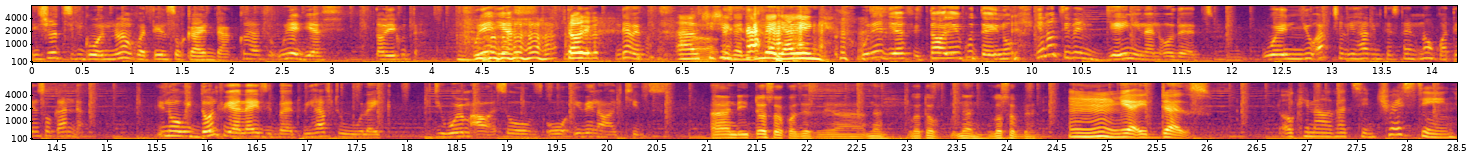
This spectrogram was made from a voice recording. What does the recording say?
In short, ngo nina kwaten so kanda. Kwa ule diash. Tawekuta. Ule diash. Tawekuta. Ndebe. Shishinga ndikumenya bengi Ule diash. Tawekuta. You know, you're not even gaining and all that when you actually have intestine. No, kwaten so kanda. You know, we don't realize it, but we have to like deworm ourselves or even our kids. And it also causes uh, none, lot of none, loss of blood. Mm, yeah, it does. Okay, now that's interesting.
